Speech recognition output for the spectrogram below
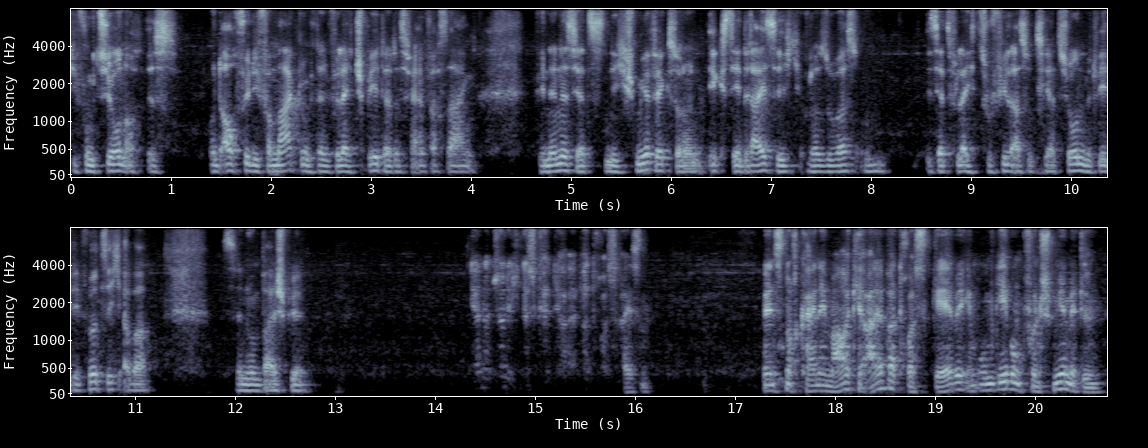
die Funktion auch ist. Und auch für die Vermarktung dann vielleicht später, dass wir einfach sagen, wir nennen es jetzt nicht Schmierfix, sondern XD30 oder sowas und ist jetzt vielleicht zu viel Assoziation mit WD40, aber das ist ja nur ein Beispiel. Ja, natürlich, das könnte Albatros heißen. Wenn es noch keine Marke Albatros gäbe in Umgebung von Schmiermitteln,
